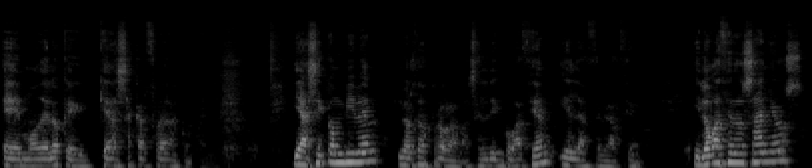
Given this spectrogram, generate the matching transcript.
eh, modelo que quieras sacar fuera de la compañía. Y así conviven los dos programas, el de incubación y el de aceleración. Y luego hace dos años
